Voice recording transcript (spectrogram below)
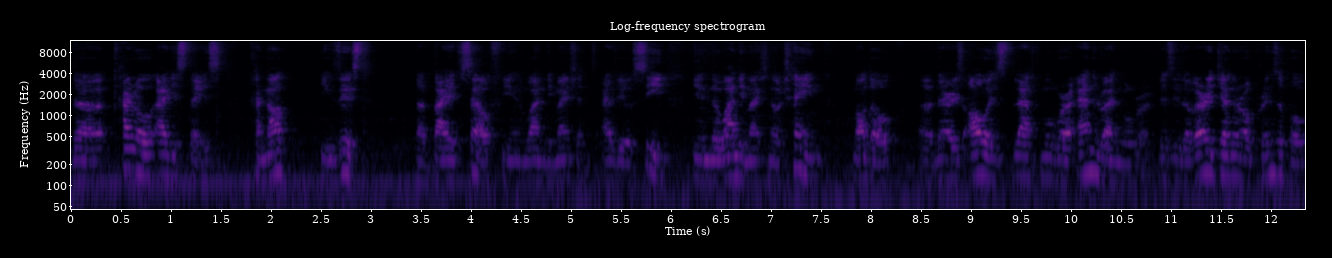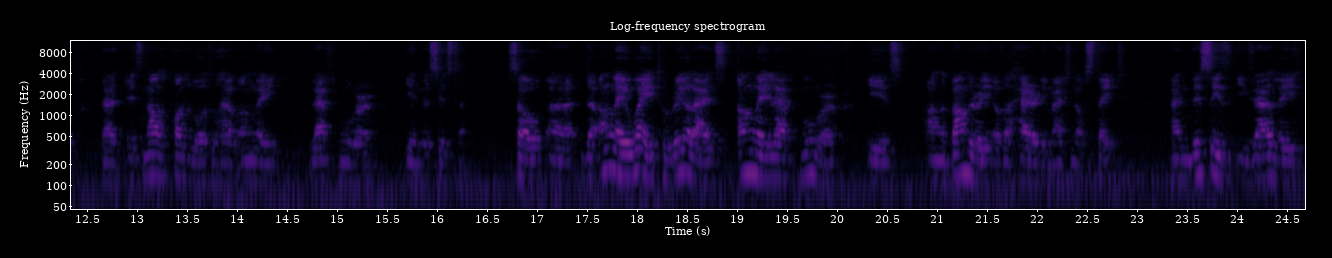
The chiral edge states cannot exist uh, by itself in one dimension. As you see in the one-dimensional chain model, uh, there is always left mover and right mover. This is a very general principle that it's not possible to have only left mover in the system. So uh, the only way to realize only left mover is on the boundary of a higher dimensional state. And this is exactly,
